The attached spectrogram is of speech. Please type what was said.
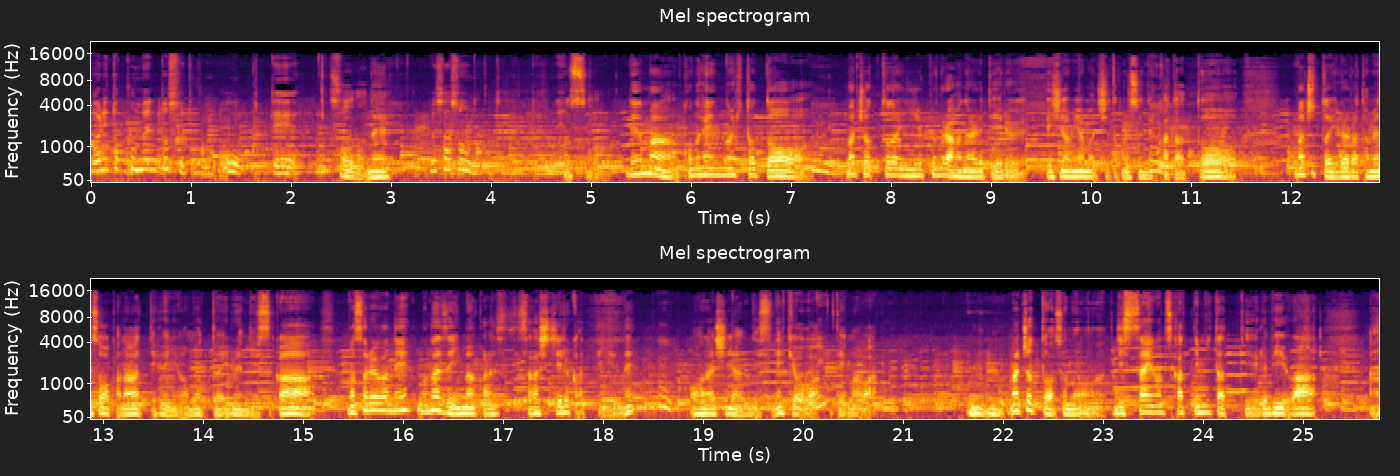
割とコメント数とかも多くてそうだね。良さそうな方だったよね。そうそう。でまあこの辺の人と、うんまあ、ちょっと20分ぐらい離れている石宮町とかに住んでる方と、まあ、ちょっといろいろ試そうかなっていうふうには思ってはいるんですが、まあ、それはね、まあ、なぜ今から探しているかっていうねうん。お話なんですね今日は、テーマは。う。んうん。うんまあ、ちょっとその実際の使ってみたっていうレビューはあ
